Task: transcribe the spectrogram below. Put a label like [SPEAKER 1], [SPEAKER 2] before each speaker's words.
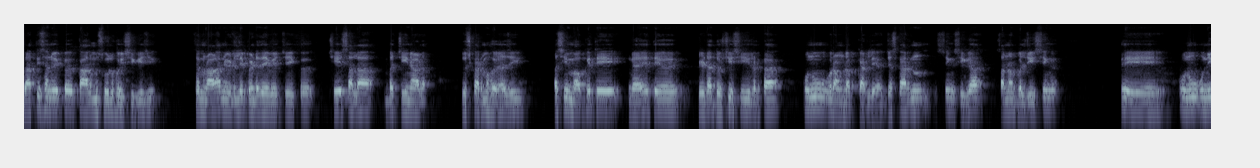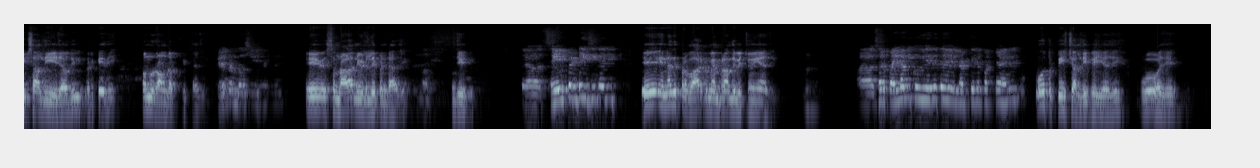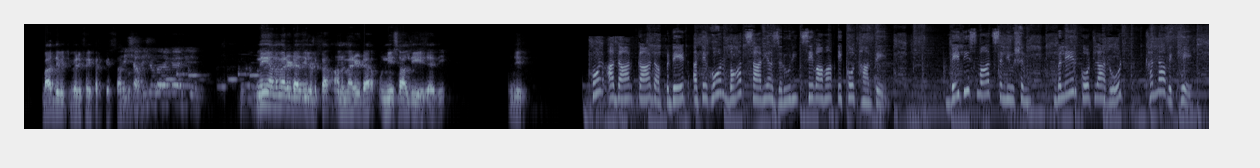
[SPEAKER 1] ਰਾਤੀ ਸਾਨੂੰ ਇੱਕ ਕਾਲ ਮਸੂਲ ਹੋਈ ਸੀਗੀ ਜੀ। ਸਮਰਾਲਾ ਨੇੜਲੇ ਪਿੰਡ ਦੇ ਵਿੱਚ ਇੱਕ 6 ਸਾਲਾ ਬੱਚੀ ਨਾਲ ਦੁਸ਼ਕਰਮ ਹੋਇਆ ਜੀ। ਅਸੀਂ ਮੌਕੇ ਤੇ ਗਏ ਤੇ ਜਿਹੜਾ ਦੋਸ਼ੀ ਸੀ ਲੜਕਾ ਉਹਨੂੰ ਰਾਉਂਡ ਅਪ ਕਰ ਲਿਆ। ਜਸਕਰਨ ਸਿੰਘ ਸੀਗਾ of ਬਲਜੀਤ ਸਿੰਘ। ਤੇ ਉਹਨੂੰ 19 ਕੁ ਸਾਲ ਦੀ ਏਜ ਆ ਉਹਦੀ ਲੜਕੇ ਦੀ। ਉਹਨੂੰ ਰਾਉਂਡ ਅਪ ਕੀਤਾ ਜੀ।
[SPEAKER 2] ਕਿਹੜੇ ਪਿੰਡ ਦਾ ਸੀ ਇਹ
[SPEAKER 1] ਇਹ ਸਮਰਾਲਾ ਨੇੜਲੇ ਪਿੰਡ ਆ ਜੀ। ਜੀ ਜੀ।
[SPEAKER 2] ਸੇਮ ਪਿੰਡ ਹੀ ਸੀਗਾ ਜੀ?
[SPEAKER 1] ਇਹ ਇਹਨਾਂ ਦੇ ਪਰਿਵਾਰਕ ਮੈਂਬਰਾਂ ਦੇ ਵਿੱਚੋਂ ਹੀ ਆ ਜੀ।
[SPEAKER 2] ਸਰ ਪਹਿਲਾਂ ਵੀ ਕੋਈ ਇਹਦੇ ਤੇ ਲੜਕੇ ਦੇ ਪਰਚਾ ਹੈਗਾ ਜੀ?
[SPEAKER 1] ਉਹ ਤਫਤੀਸ਼ ਚੱਲਦੀ ਪਈ ਹੈ ਜੀ। ਉਹ ਹਜੇ ਬਾਅਦ ਦੇ ਵਿੱਚ ਵੈਰੀਫਾਈ ਕਰਕੇ ਸਾਨੂੰ
[SPEAKER 2] ਸ਼ਾਦੀशुदा ਹੈ ਕਿ ਇਹ
[SPEAKER 1] ਨਹੀਂ ਅਨਮੈਰਿਡ ਹੈ ਜੀ ਲੜਕਾ। ਅਨਮੈਰਿਡ ਆ 19 ਸਾਲ ਦੀ ਏਜ ਹੈ ਜੀ। ਜੀ।
[SPEAKER 3] ਹੋਰ ਆਧਾਰ ਕਾਰਡ ਅਪਡੇਟ ਅਤੇ ਹੋਰ ਬਹੁਤ ਸਾਰੀਆਂ ਜ਼ਰੂਰੀ ਸੇਵਾਵਾਂ ਇੱਕੋ ਥਾਂ ਤੇ। Bedi smart solution Baler Kotla road Khanna ਵਿਖੇ।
